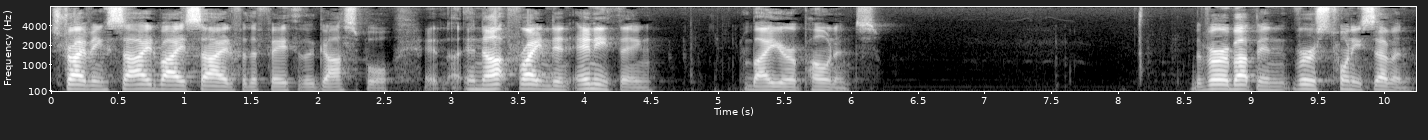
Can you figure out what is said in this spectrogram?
striving side by side for the faith of the gospel, and not frightened in anything by your opponents. The verb up in verse 27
